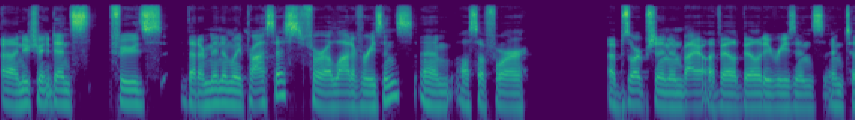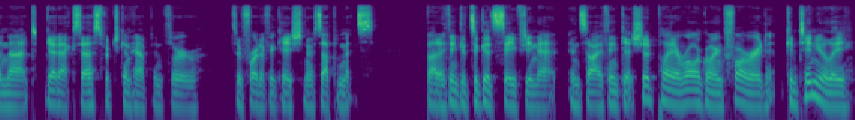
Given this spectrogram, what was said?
uh, nutrient dense foods that are minimally processed for a lot of reasons, um, also for absorption and bioavailability reasons, and to not get excess, which can happen through through fortification or supplements. But I think it's a good safety net, and so I think it should play a role going forward continually.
